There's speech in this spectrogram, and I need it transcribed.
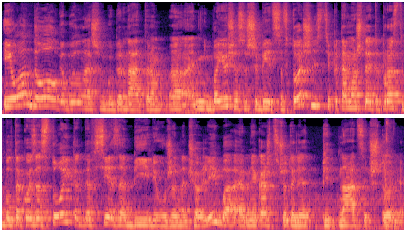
И он долго был нашим губернатором. А, не боюсь сейчас ошибиться в точности, потому что это просто был такой застой, когда все забили уже на что-либо. А мне кажется, что-то лет 15, что ли.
